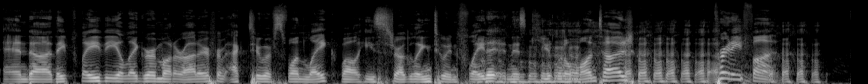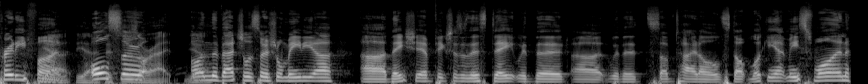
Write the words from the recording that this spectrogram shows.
and uh, they play the Allegro Moderato from Act Two of Swan Lake while he's struggling to inflate it in this cute little montage. Pretty fun. Pretty fun. Yeah, yeah, this also, is all right, yeah. on the Bachelor social media, uh, they share pictures of this date with the uh, with a subtitle "Stop looking at me, Swan,"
